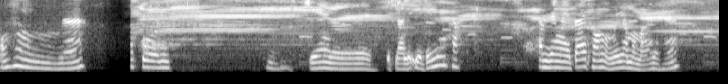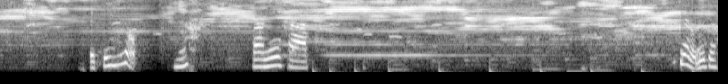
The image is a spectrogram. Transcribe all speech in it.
อือหือนะขอบคุณ เชี่ยงเลยเก็บรายละเอียดได้ไหมคะทำยังไงใต้ท้องหนูไม่ยอมมาหมาเนี่ยฮะไปเตี้ยงลูกฮะตอนนี้ครับเตี้ยหรอนี่เดียว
